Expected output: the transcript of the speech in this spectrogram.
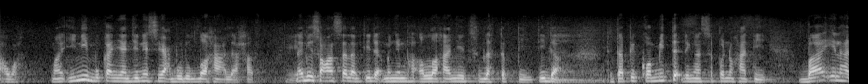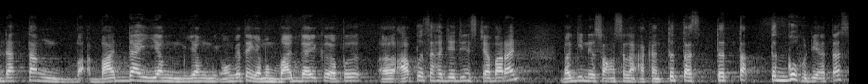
dakwah. Ini bukan yang jenis ya'budullah ala harf. Ya. Nabi SAW tidak menyembah Allah hanya di sebelah tepi. Tidak. Hmm tetapi committed dengan sepenuh hati. Baiklah datang badai yang yang orang kata yang membadai ke apa uh, apa sahaja jenis cabaran baginda SAW akan tetap tetap teguh di atas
